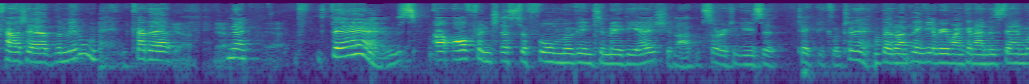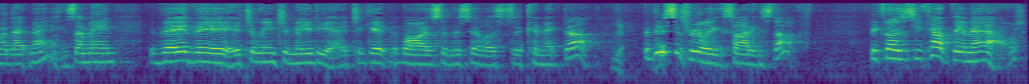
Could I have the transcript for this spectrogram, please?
cut out the middleman, cut out, yeah. Yeah. you know, firms are often just a form of intermediation. I'm sorry to use a technical term, but I think everyone can understand what that means. I mean, they're there to intermediate to get the buyers and the sellers to connect up. Yep. But this is really exciting stuff because you cut them out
